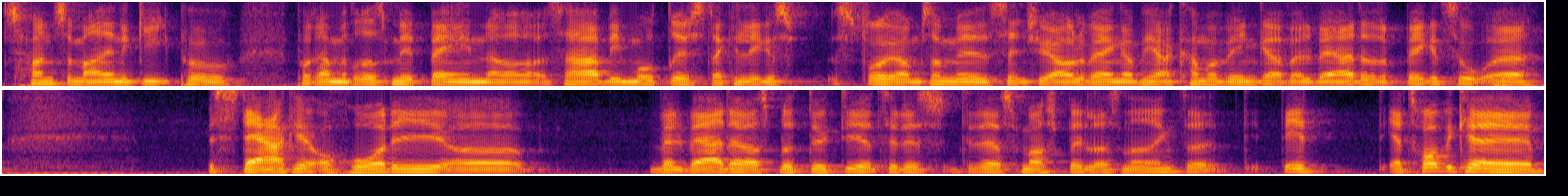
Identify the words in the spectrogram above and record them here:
tons så meget energi på, på Real Madrids midtbane, og så har vi Modric, der kan ligge strø om sig med sindssyge afleveringer, vi har Kammervinga og Valverde, der begge to er stærke og hurtige, og Valverde er også blevet dygtigere til det, det der småspil og sådan noget. Ikke? Så det, det, jeg tror, vi kan,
